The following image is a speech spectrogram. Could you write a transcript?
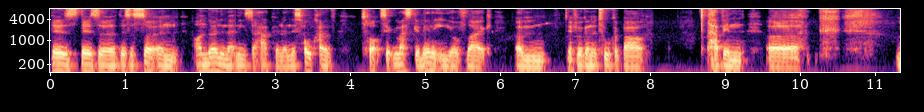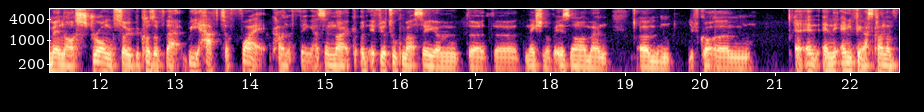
there's there's a there's a certain unlearning that needs to happen and this whole kind of toxic masculinity of like um if we're going to talk about having uh men are strong so because of that we have to fight kind of thing. As in like if you're talking about say um the the nation of islam and um you've got um and, and anything that's kind of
